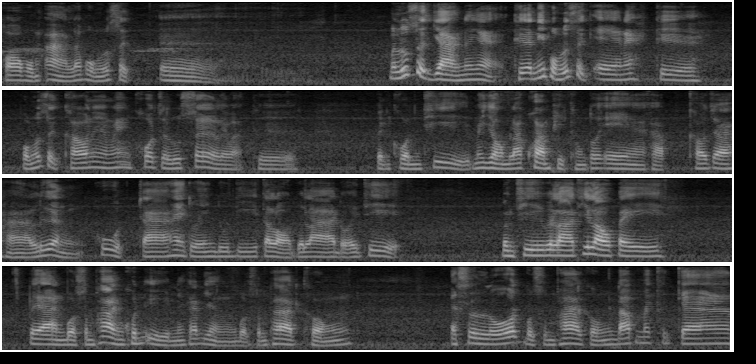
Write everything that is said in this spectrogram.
พอผมอ่านแล้วผมรู้สึก เออ มันรู้สึกอย่างหนึ่งอะ คืออันนี้ผมรู้สึกเองนะ คือผมรู้สึกเขาเนี่ยแม่งโคตรจะลูเซอร์เลยว่ะ คือเป็นคนที่ไม่ยอมรับความผิดของตัวเองอะครับ เขาจะหาเรื่องพูดจาให้ตัวเองดูดีตลอดเวลาโดยที่ บางทีเวลาที่เราไปไปอ่านบทสัมภาษณ์ของคนอื่นนะครับ อย่างบทสัมภาษณ์ของเอ็กซ์โรดบทสัมภาษณ์ของดับแมคแกน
